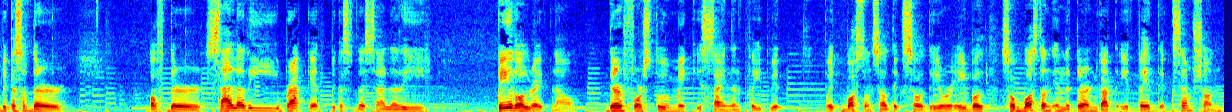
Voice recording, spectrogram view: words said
because of their of their salary bracket, because of the salary payroll right now, they're forced to make a sign and trade with with Boston Celtics. So they were able so Boston in return got a trade exemption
